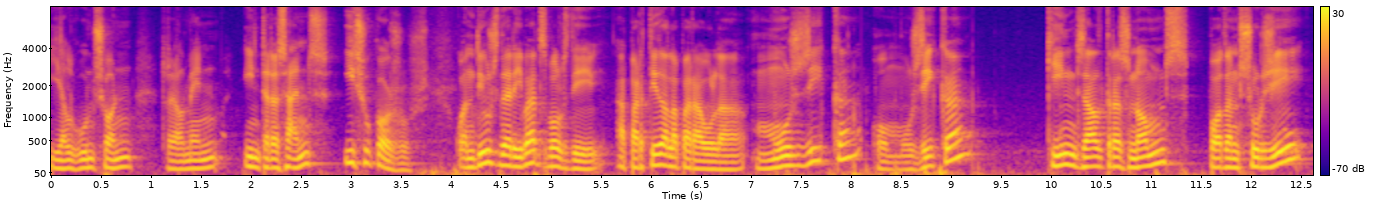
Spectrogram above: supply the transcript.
i alguns són realment interessants i sucosos. Quan dius derivats vols dir, a partir de la paraula música o música, quins altres noms poden sorgir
